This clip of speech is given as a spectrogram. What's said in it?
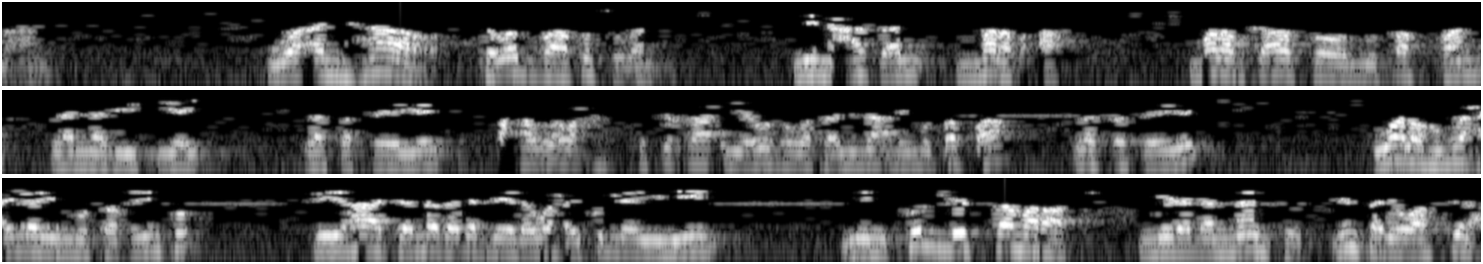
macaan wa anhaar togog baa ku sugan min casal malab ah malabkaasoo musafan la nadiifiyey la safeeyey. Wax alla wax usiqa iyo wuxuu wataa min nacli musafa la safeeyey. Walahum waxay leeyihiin mutaqiinku fiihaa jannada dhexdeeda waxay ku leeyihiin min kulli samaraat midha dhammaantood. Mintani waa sila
